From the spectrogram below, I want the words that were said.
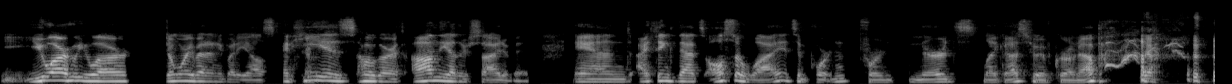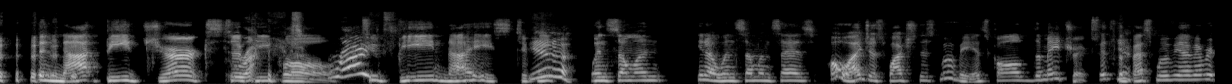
you are who you are. Don't worry about anybody else. And he is Hogarth on the other side of it. And I think that's also why it's important for nerds like us who have grown up Yeah. to not be jerks to Right. people, Right. to be nice, to be when someone you know when someone says oh i just watched this movie it's called the matrix it's the Yeah. best movie i've ever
